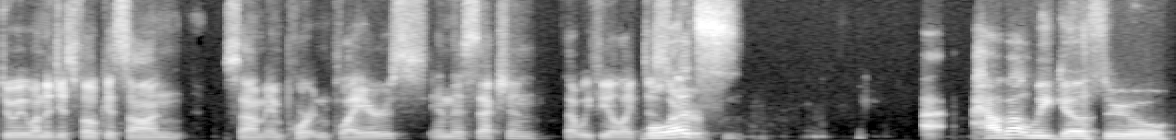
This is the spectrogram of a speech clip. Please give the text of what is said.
do we want to just focus on some important players in this section that we feel like deserve? Well, let's. How about we go through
